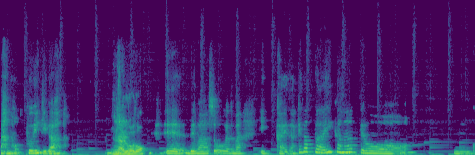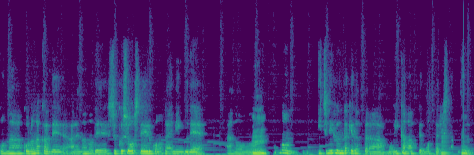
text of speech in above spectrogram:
あの雰囲気が、なるほど。えーでまあ正月まあ1回だけだったらいいかなってもう、うん、こんなコロナ禍であれなので縮小しているこのタイミングであの、うん。もう1、2分だけだったらもういいかなって思ったりしたんです。うんうん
